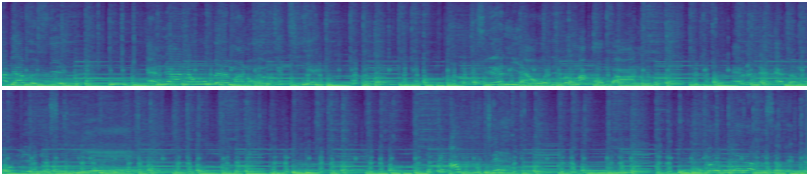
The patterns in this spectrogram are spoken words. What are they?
ade aba fie. Ɛno ara ne wo barima no wo nteteeɛ. Tie nea wode bɛma ɔbaa no. Ɛno na ɛbɛma obie no sɛ yɛɛ. Ampute ɔbaa biara a ne nsa bɛka.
